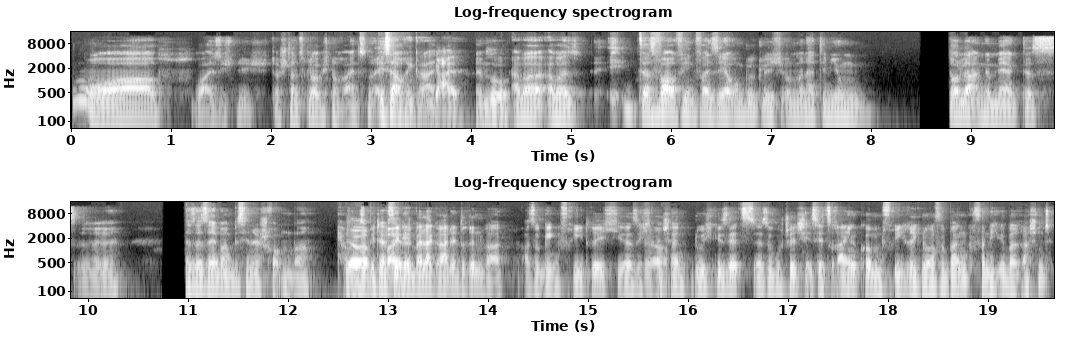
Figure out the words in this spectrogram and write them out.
Boah, weiß ich nicht. Da stand es, glaube ich, noch eins. Ist ja auch egal. Egal. Ähm, so. aber, aber äh, das war auf jeden Fall sehr unglücklich und man hat dem Jungen dolle angemerkt, dass, äh, dass er selber ein bisschen erschrocken war. Ja, ja, das bitter für den, weil er gerade drin war. Also gegen Friedrich äh, sich ja. anscheinend durchgesetzt. Also Subotic ist jetzt reingekommen und Friedrich nur auf der Bank. Fand ich überraschend,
